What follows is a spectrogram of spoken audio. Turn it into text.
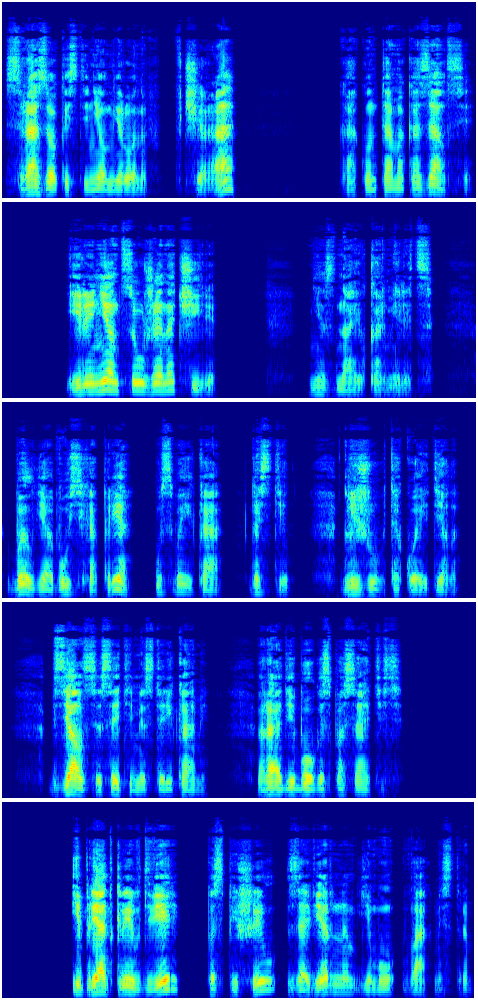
Сразу окостенел Миронов. Вчера? Как он там оказался? Или немцы уже на Чиле? Не знаю, кормилец. Был я в Усть-Хапре у свояка, гостил. Гляжу, такое дело. Взялся с этими стариками. Ради бога спасайтесь. И, приоткрыв дверь, поспешил за верным ему вахмистром.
